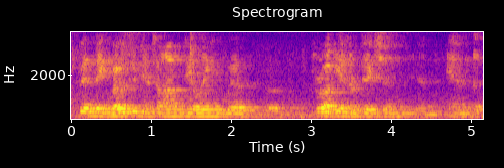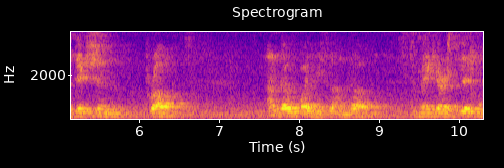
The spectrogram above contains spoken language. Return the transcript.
spending most of your time dealing with drug interdiction and, and addiction problems. I know why you signed up. It's to make our city,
